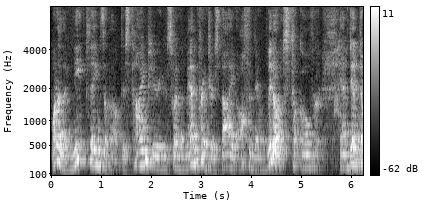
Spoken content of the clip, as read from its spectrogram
One of the neat things about this time period is when the men printers died, often their widows took over and did the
